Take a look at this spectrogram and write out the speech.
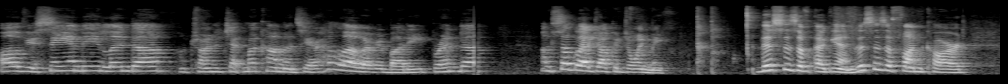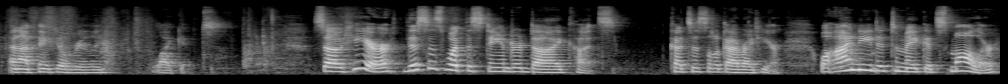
all of you, Sandy, Linda. I'm trying to check my comments here. Hello, everybody. Brenda. I'm so glad y'all could join me. This is, a, again, this is a fun card, and I think you'll really like it. So here, this is what the standard die cuts. Cuts this little guy right here. Well, I needed to make it smaller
